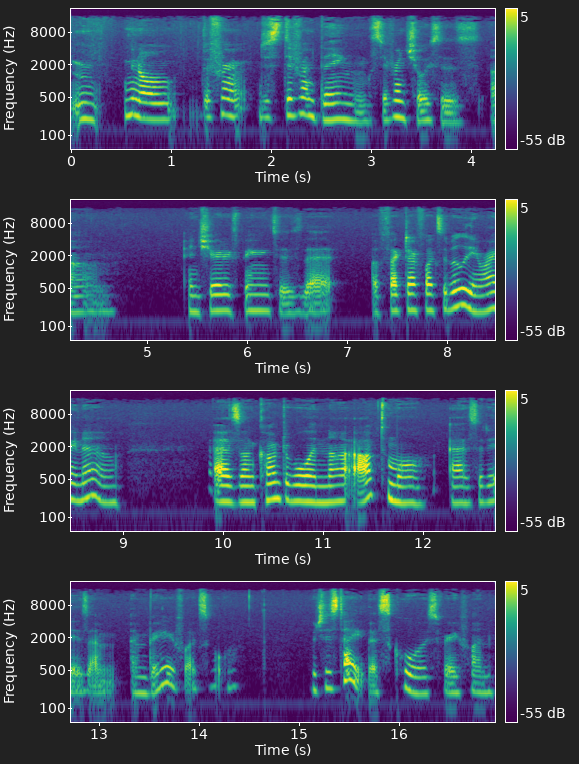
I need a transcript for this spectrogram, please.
you know, different, just different things, different choices, um, and shared experiences that affect our flexibility. And right now, as uncomfortable and not optimal as it is, I'm I'm very flexible, which is tight. That's cool. It's very fun.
